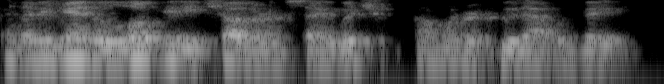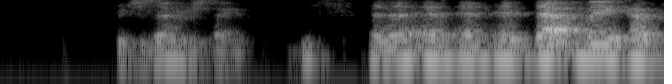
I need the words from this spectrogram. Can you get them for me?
And they began to look at each other and say, which, I wonder who that would be, which is interesting. And, and, and, and that may have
